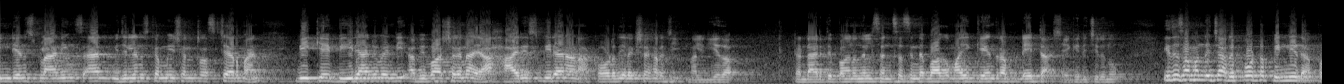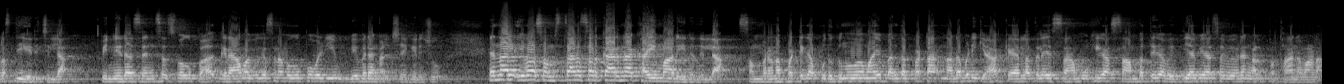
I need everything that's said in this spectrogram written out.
Indians plannings and vigilance commission trust chairman V K Beeranu വേണ്ടി അഭിഭാഷകനായ ഹാരിസ് ബീരാനാണ് കോടതി ലക്ഷ്യ ഹർജി നൽകിയത്. രണ്ടായിരത്തി പതിനൊന്നിൽ സെൻസസിന്റെ ഭാഗമായി കേന്ദ്രം ഡേറ്റ ശേഖരിച്ചിരുന്നു. ഇത് സംബന്ധിച്ച റിപ്പോർട്ട് പിന്നീട് പ്രസിദ്ധീകരിച്ചില്ല. പിന്നീട് സെൻസസ് വകുപ്പ് ഗ്രാമവികസന വകുപ്പ് വഴിയും വിവരങ്ങൾ ശേഖരിച്ചു. എന്നാൽ ഇവ സംസ്ഥാന സർക്കാരിന് കൈമാറിയിരുന്നില്ല. സംവരണ പട്ടിക പുതുക്കുന്നതുമായി ബന്ധപ്പെട്ട നടപടിക്ക് കേരളത്തിലെ സാമൂഹിക സാമ്പത്തിക വിദ്യാഭ്യാസ വിവരങ്ങൾ പ്രധാനമാണ്.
